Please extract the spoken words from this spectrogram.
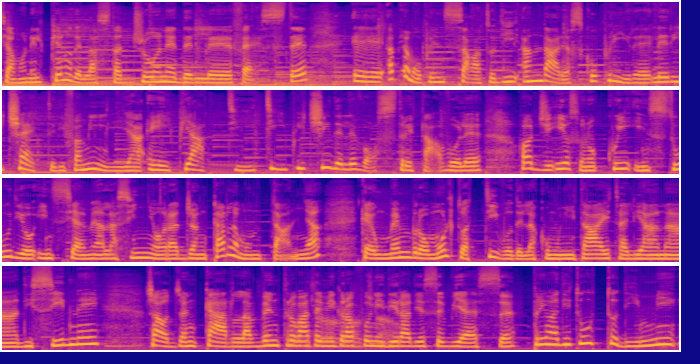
Siamo nel pieno della stagione delle feste e abbiamo pensato di andare a scoprire le ricette di famiglia e i piatti tipici delle vostre tavole. Oggi io sono qui in studio insieme alla signora Giancarla Montagna, che è un membro molto attivo della comunità italiana di Sydney Ciao Giancarla, ben trovata ai microfoni ciao. di Radio SBS. Prima di tutto dimmi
